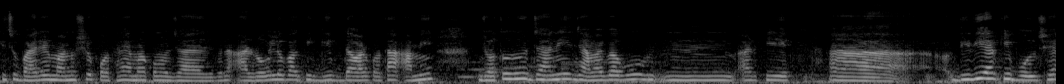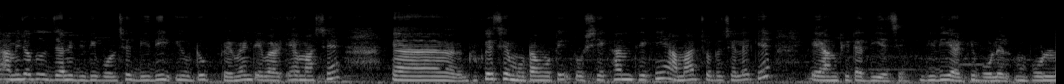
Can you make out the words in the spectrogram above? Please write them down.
কিছু বাইরের মানুষের কথায় আমার কোনো যায় আসবে না। আর রইল বাকি গিফট দেওয়ার কথা, আমি যতদূর জানি জামাইবাবু আর কি দিদি আর কি বলছে, আমি যতদূর জানি দিদি বলছে, দিদির ইউটিউব পেমেন্ট এবার এ মাসে ঢুকেছে মোটামুটি। তো সেখান থেকেই আমার ছোট ছেলেকে এই আংটিটা দিয়েছে। দিদি আর কি বলে, বলল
